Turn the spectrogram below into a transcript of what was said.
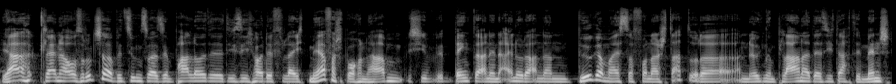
Ja, kleiner Ausrutscher, beziehungsweise ein paar Leute, die sich heute vielleicht mehr versprochen haben. Ich denke da an den einen oder anderen Bürgermeister von der Stadt oder an irgendeinen Planer, der sich dachte, Mensch,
